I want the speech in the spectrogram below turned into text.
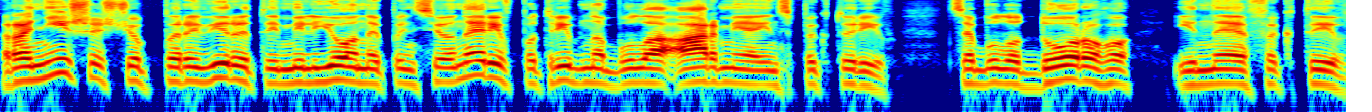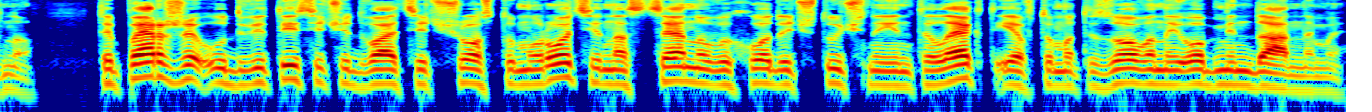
Раніше, щоб перевірити мільйони пенсіонерів, потрібна була армія інспекторів. Це було дорого і неефективно. Тепер же у 2026 році на сцену виходить штучний інтелект і автоматизований обмін даними.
